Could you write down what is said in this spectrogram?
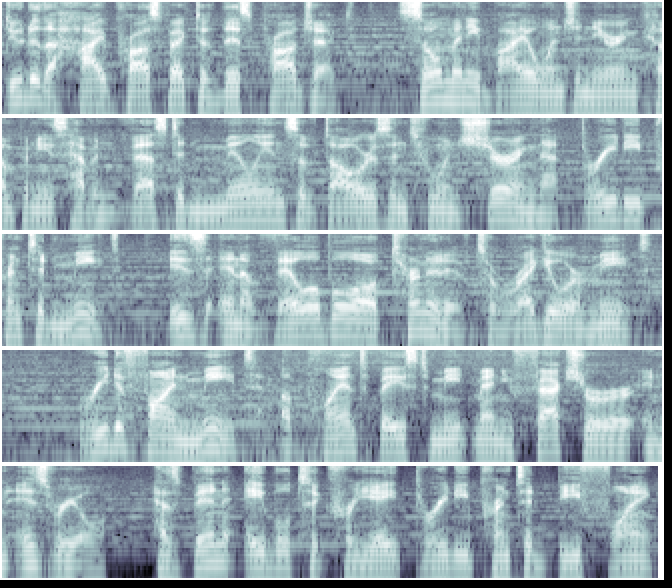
Due to the high prospect of this project, so many bioengineering companies have invested millions of dollars into ensuring that 3D printed meat is an available alternative to regular meat. Redefine Meat, a plant-based meat manufacturer in Israel, has been able to create 3D printed beef flank,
